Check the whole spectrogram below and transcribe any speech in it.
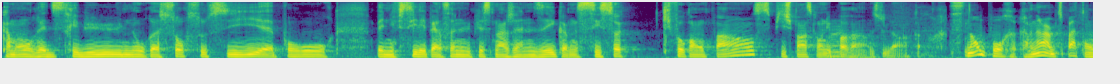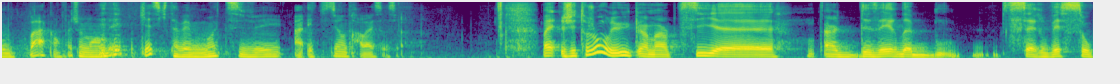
comment on redistribue nos ressources aussi euh, pour bénéficier les personnes les plus marginalisées. Comme c'est ça qu'il faut qu'on pense, puis je pense qu'on n'est pas rendu là encore. Sinon, pour revenir un petit peu à ton bac, en fait, je me demandais, Mhm. qu'est-ce qui t'avait motivé à étudier en travail social? Ben, j'ai toujours eu comme un petit euh, un désir de service au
